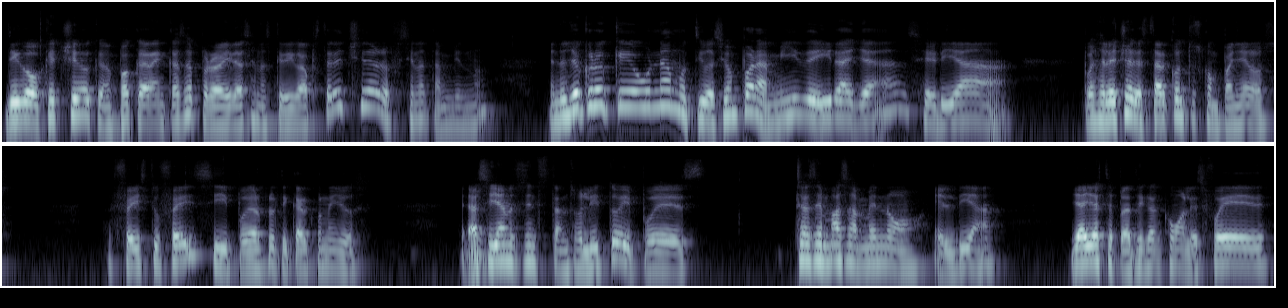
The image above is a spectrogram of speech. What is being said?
digo, qué chido que me puedo quedar en casa, pero hay días en los que digo, ah, pues estaría chido la oficina también, ¿no? Entonces yo creo que una motivación para mí de ir allá sería, pues el hecho de estar con tus compañeros face to face y poder platicar con ellos. Así ya no te sientes tan solito y pues se hace más ameno el día. Ya ellos te platican cómo les fue,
